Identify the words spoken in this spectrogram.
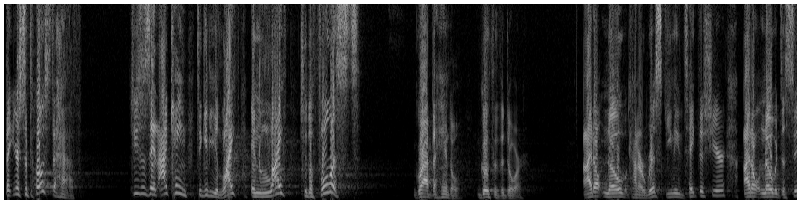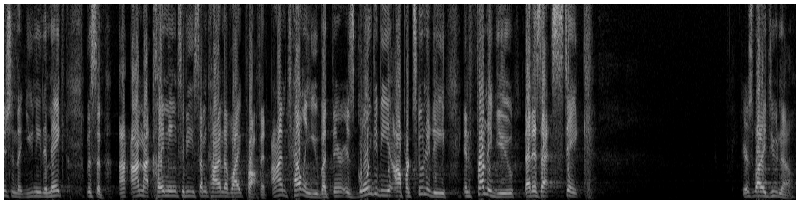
that you're supposed to have. Jesus said, I came to give you life and life to the fullest. Grab the handle, go through the door. I don't know what kind of risk you need to take this year. I don't know what decision that you need to make. Listen, I, am not claiming to be some kind of like prophet. I'm telling you, but there is going to be an opportunity in front of you that is at stake. Here's what I do know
